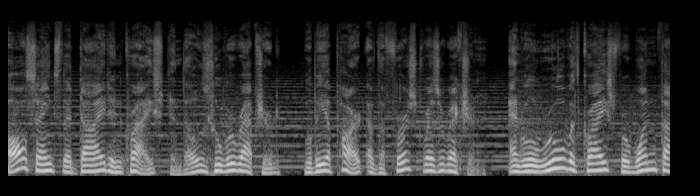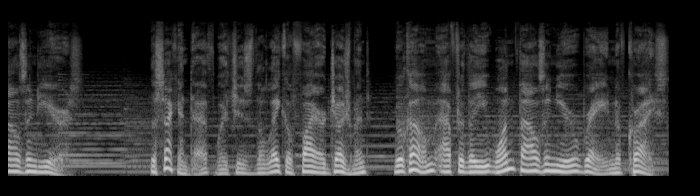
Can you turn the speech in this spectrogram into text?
All saints that died in Christ and those who were raptured will be a part of the first resurrection and will rule with Christ for 1,000 years. The second death, which is the lake of fire judgment, will come after the 1,000 year reign of Christ.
